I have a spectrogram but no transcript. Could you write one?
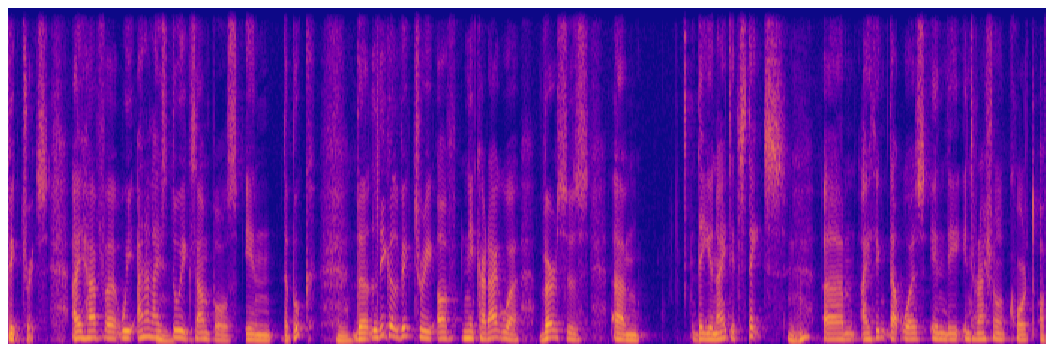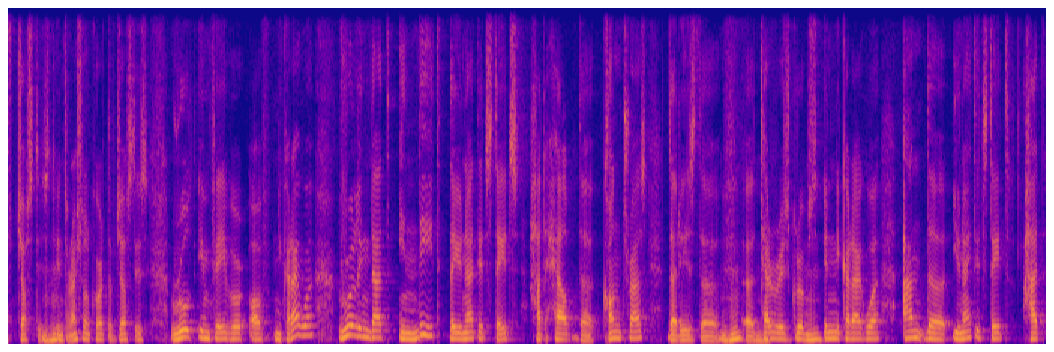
victories. I have uh, we analyzed two examples in the book: the legal victory of Nicaragua versus. Um, the United States. Um, I think that was in the International Court of Justice. The International Court of Justice ruled in favor of Nicaragua, ruling that indeed the United States had helped the Contras, that is the uh, terrorist groups in Nicaragua, and the United States had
